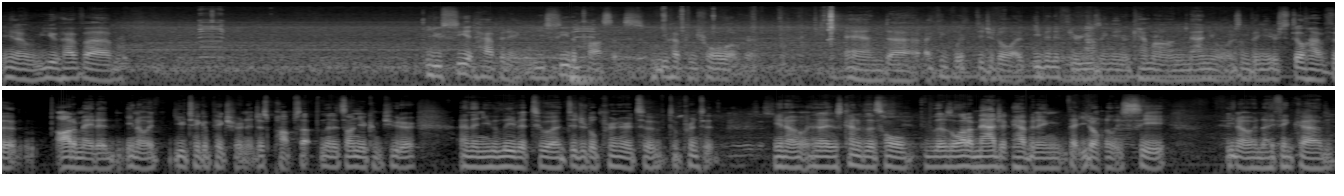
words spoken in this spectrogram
You know, you have, um, you see it happening, you see the process, you have control over it. And uh, I think with digital, even if you're using your camera on manual or something, you still have it automated. You know, it, you take a picture and it just pops up, and then it's on your computer, and then you leave it to a digital printer to, to print it. You know, and there's kind of this whole, there's a lot of magic happening that you don't really see. You know, and I think um,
